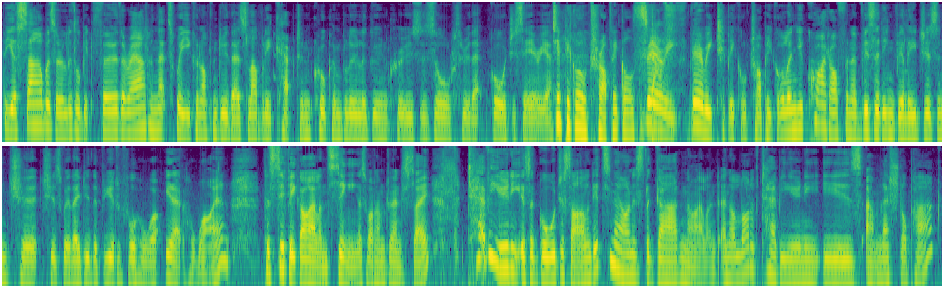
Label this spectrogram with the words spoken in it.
The Yasawas are a little bit further out, and that's where you can often do those lovely Captain Cook and Blue Lagoon cruises all through that gorgeous area. Typical tropical stuff. Very, very typical tropical, and you quite often are visiting villages and churches where they do the beautiful, Hawaii, you know, Hawaiian, Pacific Island singing, is what I'm trying to say. Taveuni is a gorgeous island. It's known as the Garden Island, and a lot of Taveuni is um, national park,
